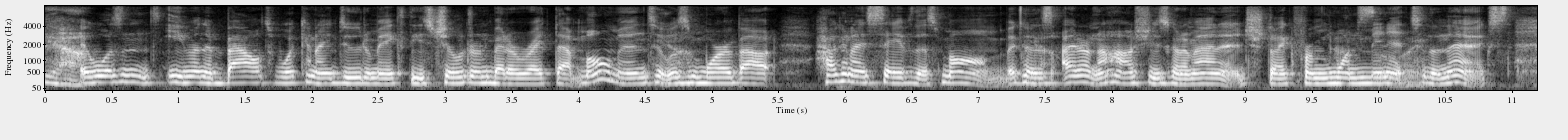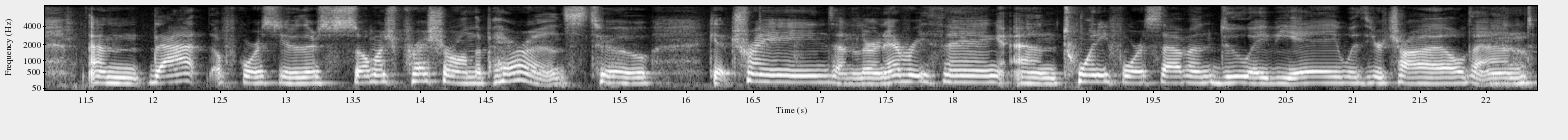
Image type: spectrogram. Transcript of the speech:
Yeah. It wasn't even about what can I do to make these children better right that moment. It was more about how can I save this mom because I don't know how she's going to manage like from one minute to the next. And that of course, you know, there's so much pressure on the parents to get trained and learn everything and 24/7 do ABA with your child and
